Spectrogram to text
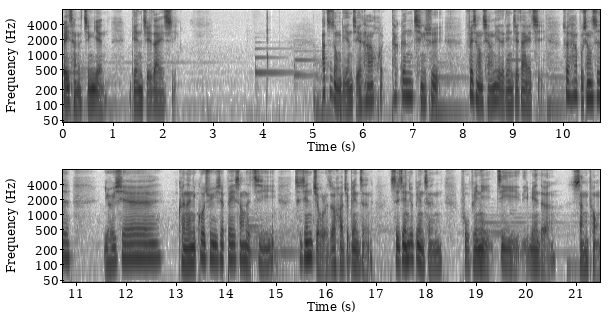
悲惨的经验连接在一起。啊，这种连接，它会，它跟情绪非常强烈的连接在一起，所以它不像是有一些可能你过去一些悲伤的记忆，时间久了之后，它就变成时间就变成抚平你记忆里面的伤痛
